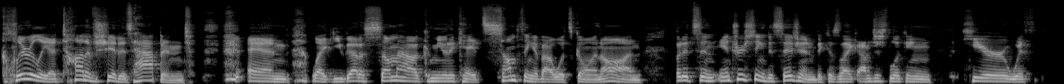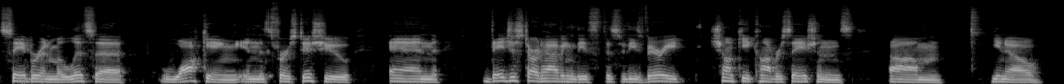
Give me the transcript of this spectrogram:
clearly a ton of shit has happened and like you got to somehow communicate something about what's going on but it's an interesting decision because like I'm just looking here with Sabre and Melissa walking in this first issue and they just start having these this, these very chunky conversations. Um, you know,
